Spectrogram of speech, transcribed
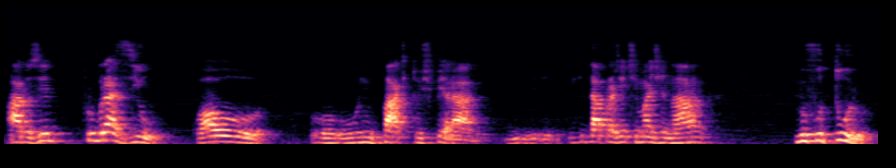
Aros, e para o Brasil, qual o, o, o impacto esperado? O que dá para a gente imaginar no futuro?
